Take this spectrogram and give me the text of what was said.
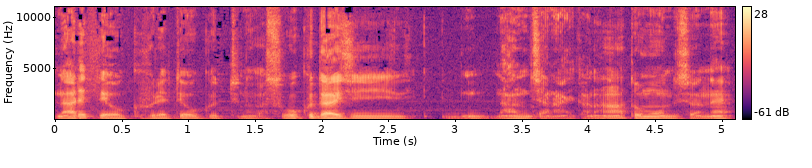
慣れておく触れておくっていうのがすごく大事なんじゃないかなと思うんですよね。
